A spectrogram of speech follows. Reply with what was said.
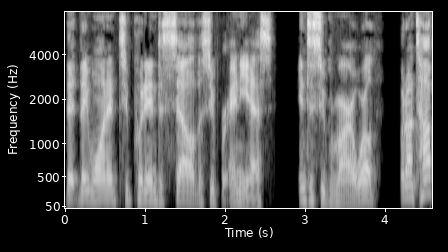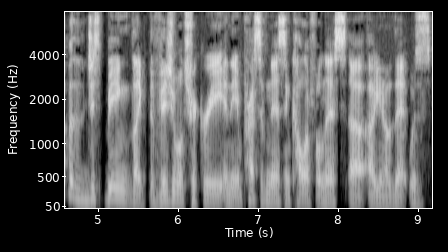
that they wanted to put in to sell the Super NES into Super Mario World. But on top of just being like the visual trickery and the impressiveness and colorfulness, uh, uh, you know, that was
